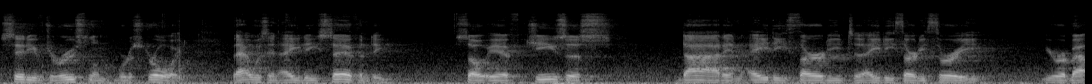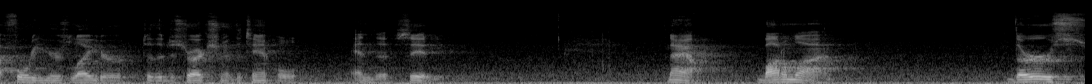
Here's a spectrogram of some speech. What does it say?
city of Jerusalem were destroyed. That was in AD 70. So if Jesus died in AD 30 to AD 33, you're about 40 years later to the destruction of the temple and the city. Now, bottom line, there's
